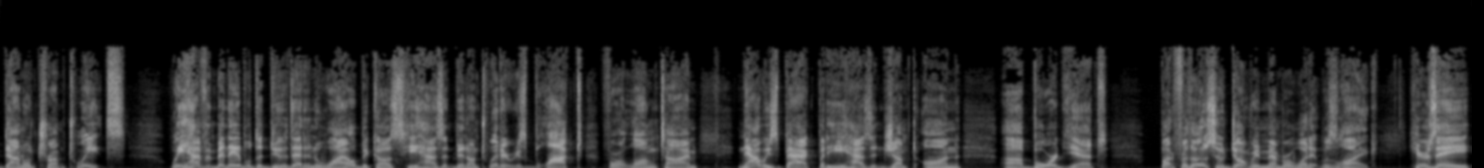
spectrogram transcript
Donald Trump tweets. We haven't been able to do that in a while because he hasn't been on Twitter. He was blocked for a long time. Now he's back, but he hasn't jumped on uh, board yet. But for those who don't remember what it was like, here's a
